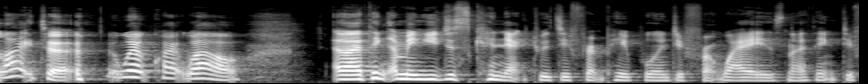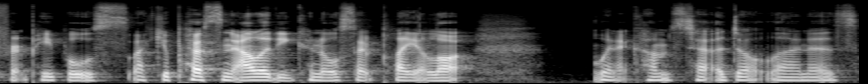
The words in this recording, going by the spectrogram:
liked it. It went quite well. And I think, I mean, you just connect with different people in different ways. And I think different people's, like your personality can also play a lot when it comes to adult learners.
